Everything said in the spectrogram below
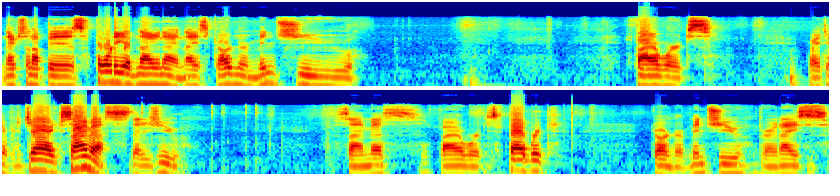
Next one up is 40 of 99. Nice Gardner Minshew. Fireworks. Right there for the Jag. Simas, that is you. Simas, Fireworks Fabric. Gardner Minshew, very nice.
